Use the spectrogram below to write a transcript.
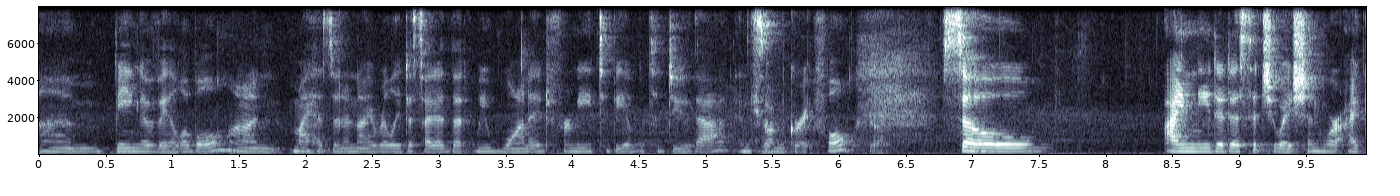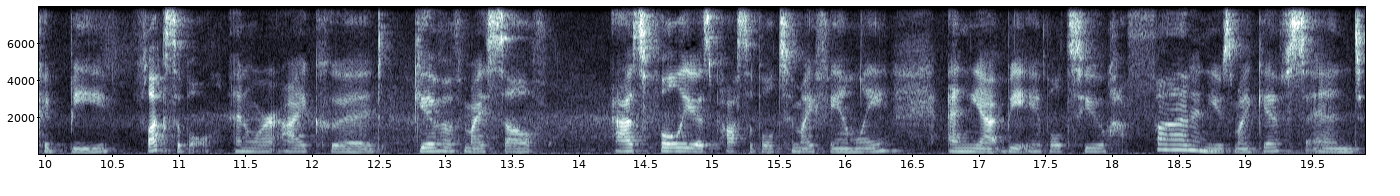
um, being available. And my husband and I really decided that we wanted for me to be able to do that, and sure. so I'm grateful. Yeah. So I needed a situation where I could be flexible and where I could give of myself as fully as possible to my family and yet be able to have fun and use my gifts and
